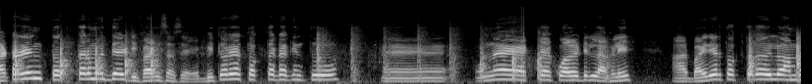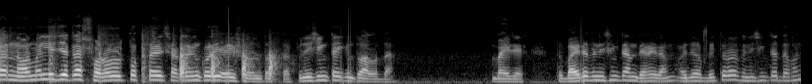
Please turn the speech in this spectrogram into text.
শাটারিং তক্তার মধ্যে ডিফারেন্স আছে। ভিতরের তক্তাটা কিন্তু অন্য একটা কোয়ালিটির লাগলে আর বাইরের তক্তাটা হইল আমরা নর্মালি যেটা সরল তক্তায় শাটারিং করি, এই সরল তক্তা। ফিনিশিংটাই কিন্তু আলাদা বাইরের। তো বাইরের ফিনিশিংটা আমি দেখাইলাম ওই যে ভিতরের ফিনিশিংটা দেখুন।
